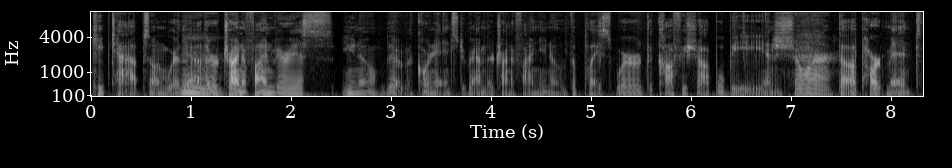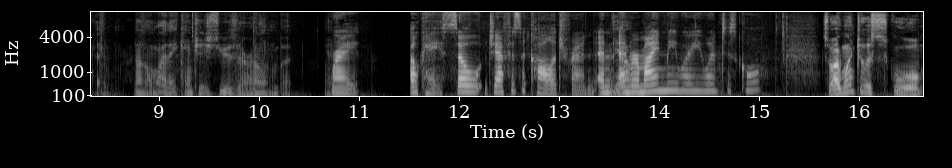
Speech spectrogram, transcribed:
keep tabs on where they are. They're trying to find various, you know, they're, according to Instagram, they're trying to find, you know, the place where the coffee shop will be and Sure. the apartment. That, I don't know why they can't just use their own, but you know. Right. Okay, so Jeff is a college friend. And, and remind me where you went to school? So I went to a school.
